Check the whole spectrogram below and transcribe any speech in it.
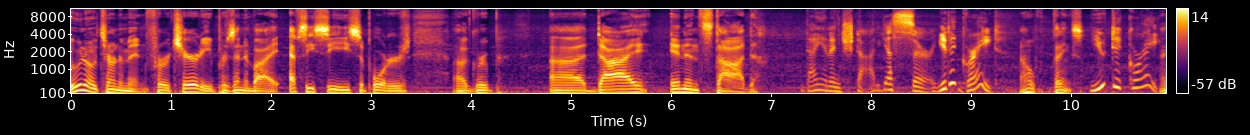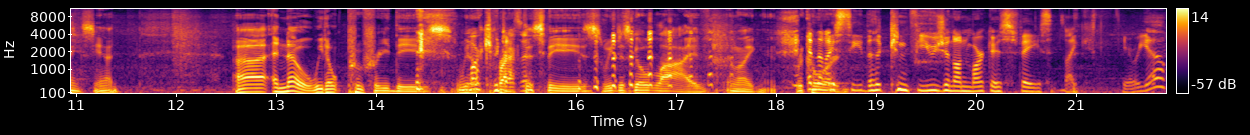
Uno tournament for charity presented by FCC supporters uh, group uh, Die Innenstadt. Dianenstadt. Yes, sir. You did great. Oh, thanks. You did great. Thanks. Yeah. Uh, and no, we don't proofread these. We don't practice doesn't. these. We just go live and like record. And then I see the confusion on Marco's face. It's like, here we go.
